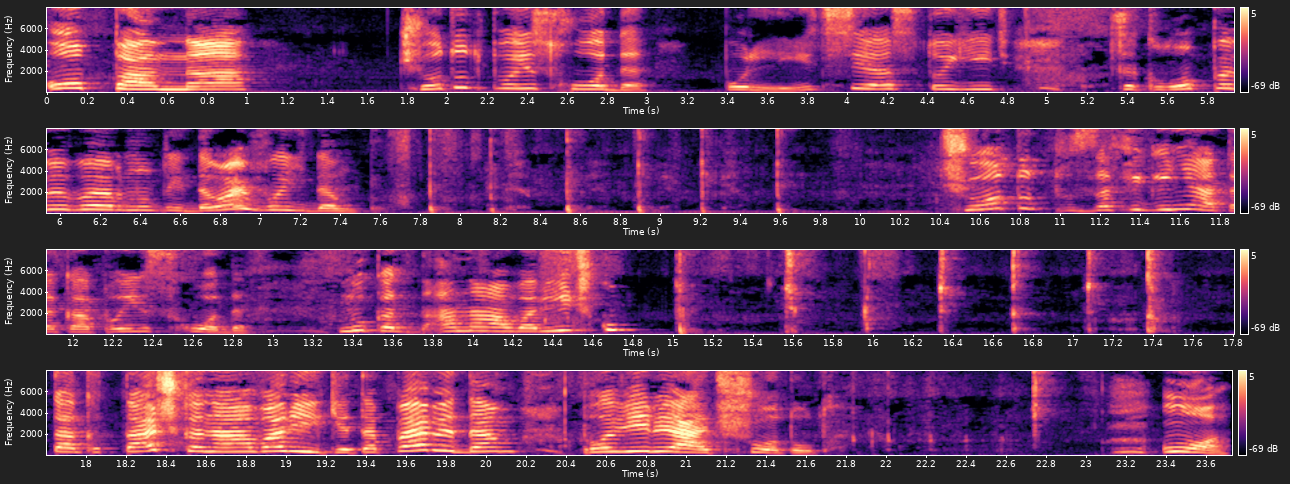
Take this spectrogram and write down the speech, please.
Опана! Що тут происходит? Поліція стоїть, циклоп перевернутий. Давай вийдемо. Що тут за фігня така происходит? Ну-ка, а на аварійку. Так, тачка на аварійці. Тепер ідемо провіряти, що тут. О,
